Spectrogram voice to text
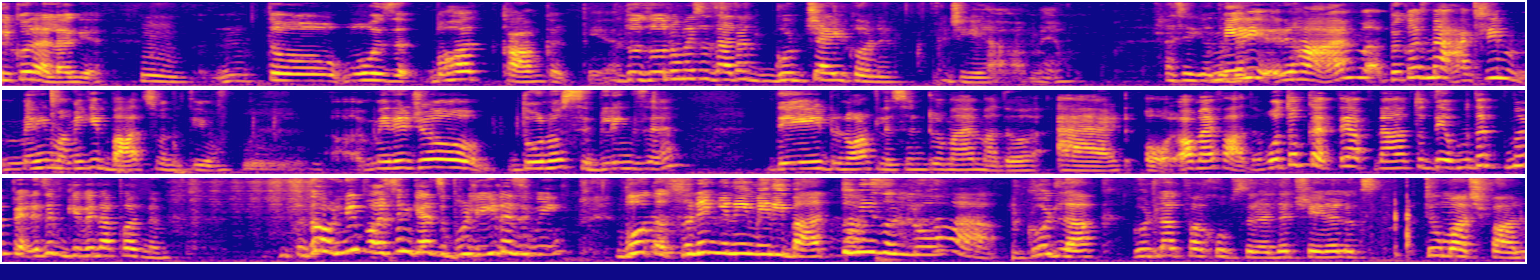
बिल्कुल अलग है। हम्म। तो वो बहुत काम करती है। तो दोनों में से ज़्यादा गुड चाइल्ड कौन है? जी हाँ मैं हूँ। अच्छा ये मेरी हाँ बिकॉज़ मैं एक्चुअली मेरी मम्मी की बात सुनती हूँ मेरे जो दोनों सिबलिंग्स हैं they do not listen to my mother at all और माई फादर वो तो करते हैं अपना तो they- मतलब my parents have given up on them the only person gets bullied is me. वो तो सुनेंगे नहीं मेरी बात तुम ही सुन लो हाँ। Good luck good luck for Khoobsurat the trailer looks too much fun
